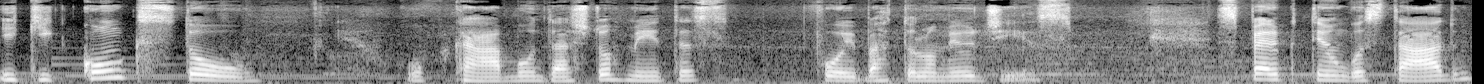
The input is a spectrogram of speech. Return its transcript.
e que conquistou o Cabo das Tormentas foi Bartolomeu Dias. Espero que tenham gostado.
